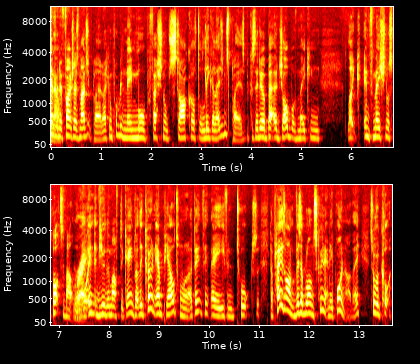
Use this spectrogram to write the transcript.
I'm know. a franchise Magic player. I can probably name more professional StarCraft or League of Legends players because they do a better job of making like informational spots about them Right. or interview them after games. Like the current MPL tournament, I don't think they even talked. The players aren't visible on screen at any point, are they? So record,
